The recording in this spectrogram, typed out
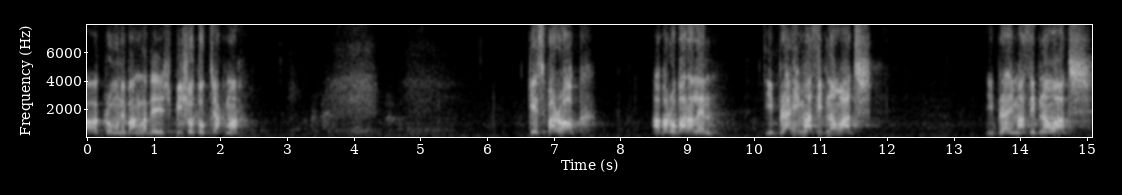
আক্রমণে বাংলাদেশ, বিশতক চাকমা। কেসপার হক, আবারও বাড়ালেন। ইব্রাহিম হাসিব নওয়াজ। ইব্রাহিম হাসিব নওয়াজ।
